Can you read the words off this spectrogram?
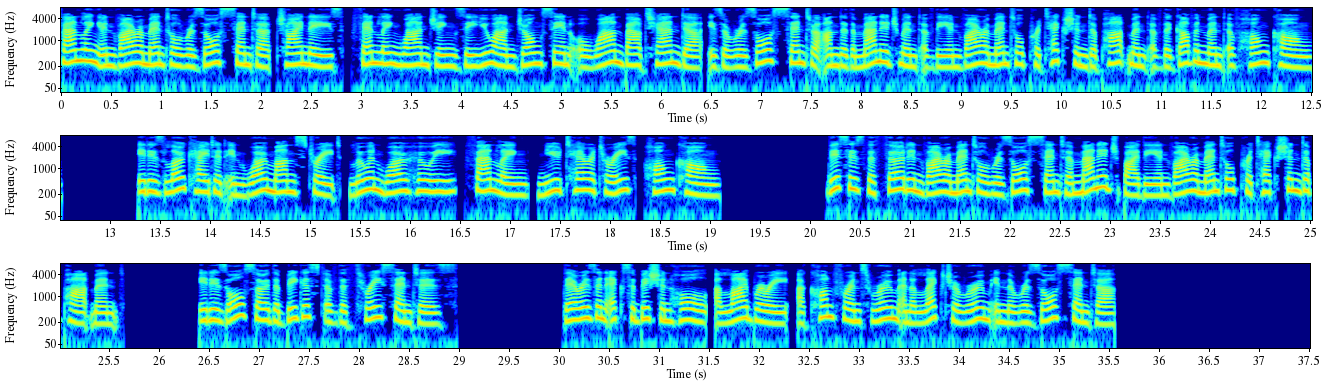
Fanling Environmental Resource Center Chinese, Fenling Zhongxin or Wan Baoqianda is a resource center under the management of the Environmental Protection Department of the Government of Hong Kong. It is located in Wo Mun Street, Luen Wo Hui, Fanling, New Territories, Hong Kong. This is the third environmental resource center managed by the Environmental Protection Department. It is also the biggest of the three centers. There is an exhibition hall, a library, a conference room and a lecture room in the resource center.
